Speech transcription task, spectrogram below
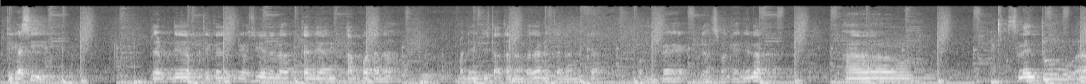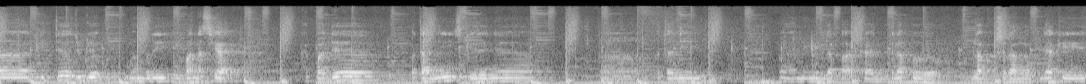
petigasi Pertanian petigasi adalah pertanian tanpa tanah. Mana dia tak tanam tanah dia tanam dekat polybag dan sebagainya lah. Uh, Selain itu, uh, kita juga memberi khidmat nasihat kepada petani sekiranya uh, petani uh, ingin mendapatkan kenapa berlaku serangan penyakit,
